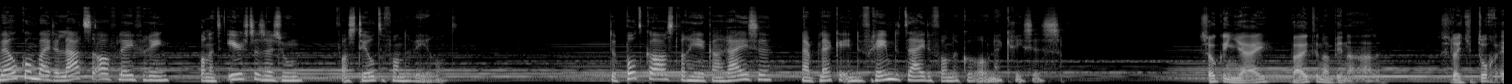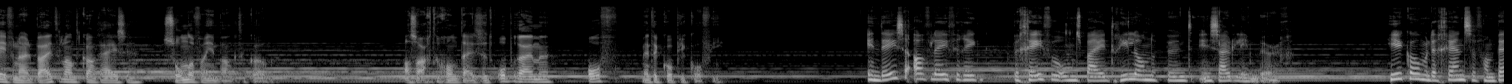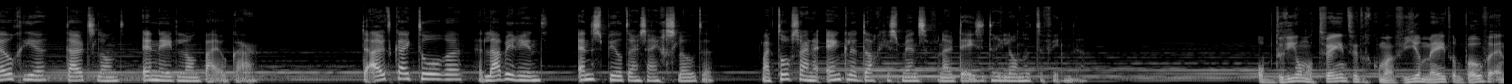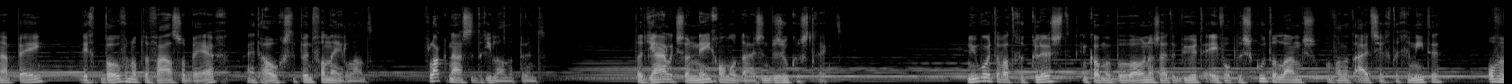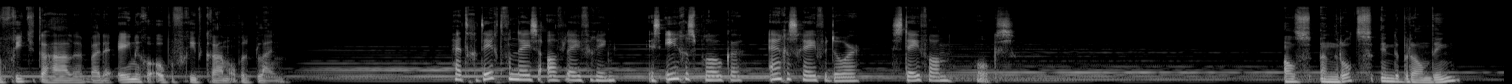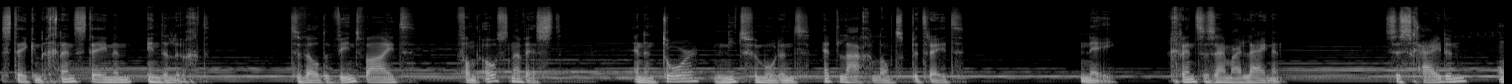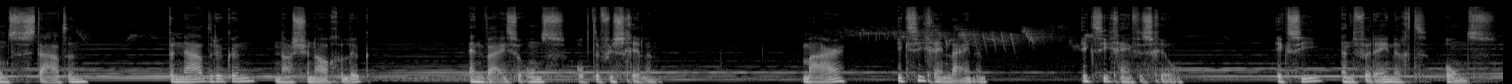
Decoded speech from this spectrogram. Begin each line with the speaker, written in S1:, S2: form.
S1: Welkom bij de laatste aflevering van het eerste seizoen van Stilte van de Wereld. De podcast waarin je kan reizen naar plekken in de vreemde tijden van de coronacrisis.
S2: Zo kun jij buiten naar binnen halen, zodat je toch even naar het buitenland kan reizen zonder van je bank te komen. Als achtergrond tijdens het opruimen of met een kopje koffie.
S1: In deze aflevering begeven we ons bij het Drielandenpunt in Zuid-Limburg. Hier komen de grenzen van België, Duitsland en Nederland bij elkaar. De uitkijktoren, het labyrint en de speeltuin zijn gesloten, maar toch zijn er enkele dagjes mensen vanuit deze drie landen te vinden.
S2: Op 322,4 meter boven NAP ligt bovenop de Vaalselberg het hoogste punt van Nederland, vlak naast het Drielandenpunt, dat jaarlijks zo'n 900.000 bezoekers trekt. Nu wordt er wat geklust en komen bewoners uit de buurt even op de scooter langs om van het uitzicht te genieten of een frietje te halen bij de enige open frietkraam op het plein.
S1: Het gedicht van deze aflevering is ingesproken en geschreven door Stefan Hoks.
S3: Als een rots in de branding steken de grensstenen in de lucht, terwijl de wind waait van oost naar west en een toor niets vermoedend het lage land betreedt. Nee, grenzen zijn maar lijnen. Ze scheiden onze staten, benadrukken nationaal geluk en wijzen ons op de verschillen. Maar ik zie geen lijnen. Ik zie geen verschil. Ik zie een verenigd ons.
